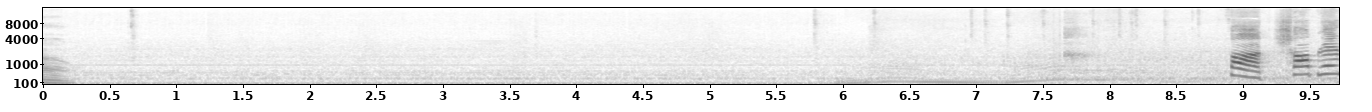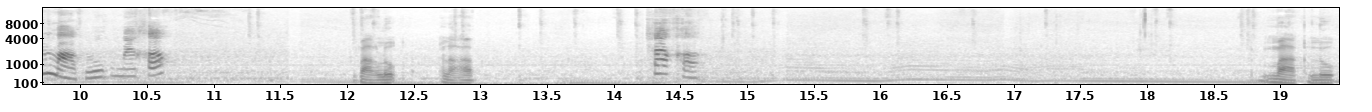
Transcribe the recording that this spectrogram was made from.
อ้าวปอดชอบเล่นหมากรุกไหมคะหมากลุกเหรอครับ ใช่ค่ะ หมากลุก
